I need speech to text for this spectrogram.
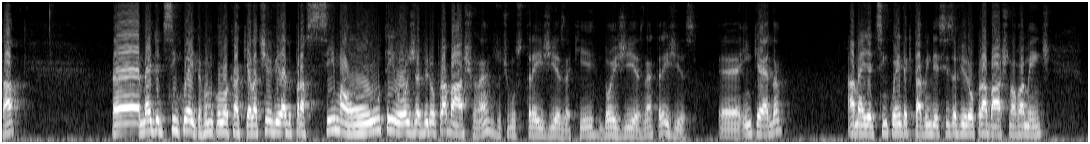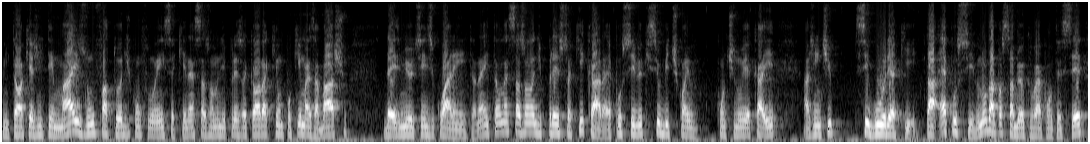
tá? É, média de 50, vamos colocar aqui. Ela tinha virado para cima ontem, hoje já virou para baixo, né? Os últimos três dias aqui, dois dias, né? Três dias é, em queda. A média de 50 que estava indecisa virou para baixo novamente. Então aqui a gente tem mais um fator de confluência aqui nessa zona de preço aqui, a hora aqui um pouquinho mais abaixo, 10.840, né? Então nessa zona de preço aqui, cara, é possível que se o Bitcoin continue a cair, a gente segure aqui, tá? É possível, não dá para saber o que vai acontecer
